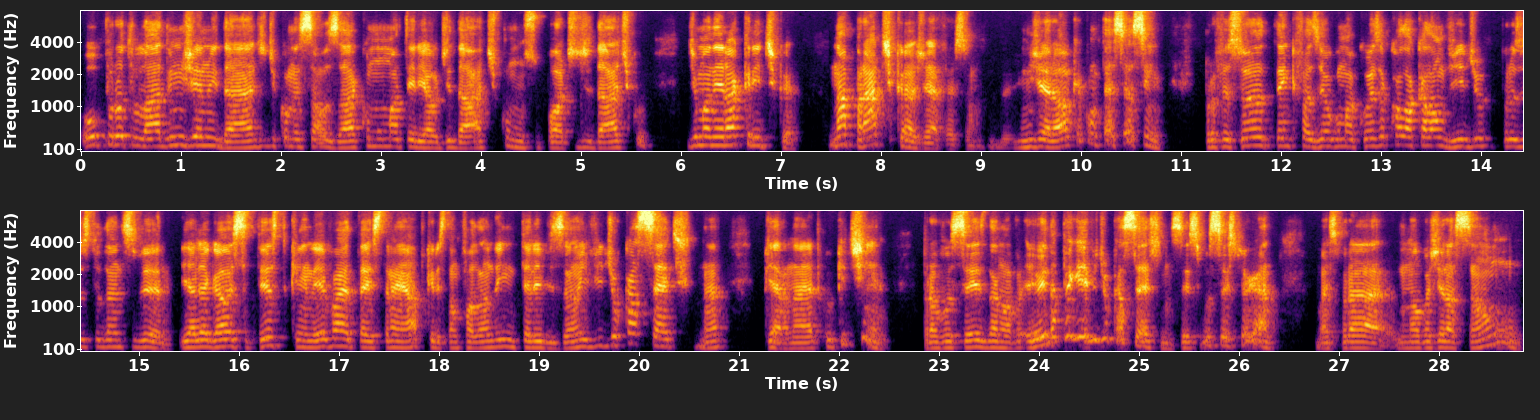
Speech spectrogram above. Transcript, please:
ou, por outro lado, ingenuidade de começar a usar como um material didático, como um suporte didático, de maneira crítica. Na prática, Jefferson, em geral, o que acontece é assim: professor tem que fazer alguma coisa, coloca lá um vídeo para os estudantes verem. E é legal esse texto, quem lê vai até estranhar, porque eles estão falando em televisão e videocassete, né? Que era na época o que tinha. Para vocês da nova. Eu ainda peguei videocassete, não sei se vocês pegaram, mas para nova geração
